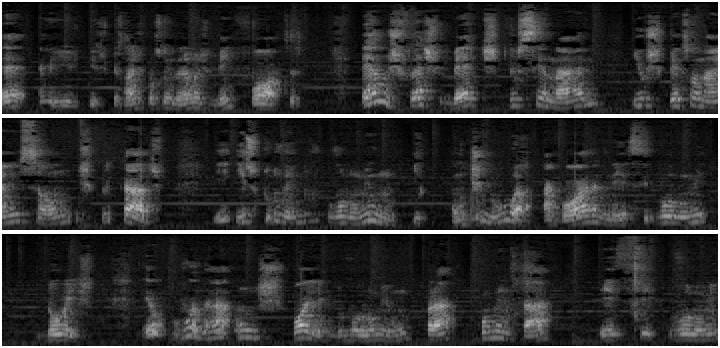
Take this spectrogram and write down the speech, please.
É, e os personagens possuem dramas bem fortes. É nos flashbacks que o cenário e os personagens são explicados. E isso tudo vem do volume 1 e continua agora nesse volume 2. Eu vou dar um spoiler do volume 1 para comentar esse volume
